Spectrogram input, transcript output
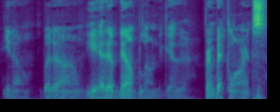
you know, but um, yeah, they, they don't belong together. Bring back Lawrence.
